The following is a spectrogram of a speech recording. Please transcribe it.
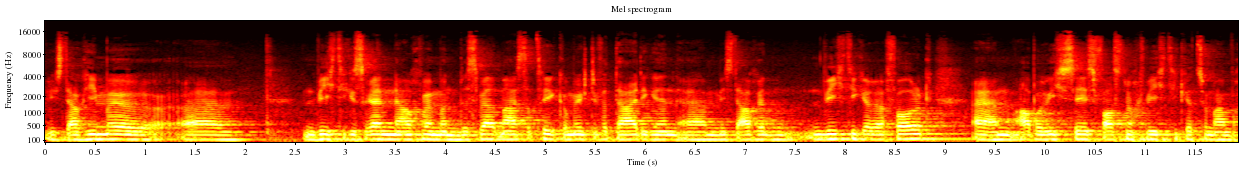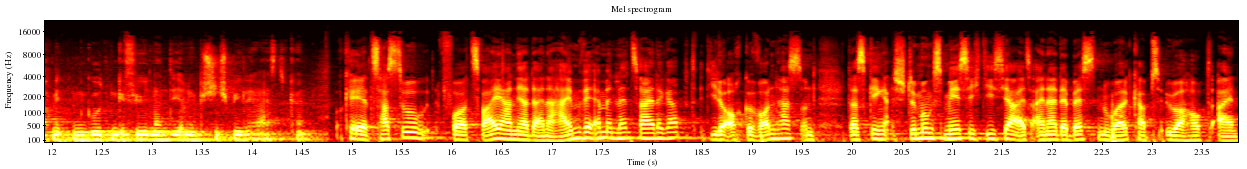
ist auch immer äh, ein wichtiges Rennen, auch wenn man das Weltmeistertrikot möchte verteidigen, ähm, ist auch ein, ein wichtiger Erfolg. Ähm, aber ich sehe es fast noch wichtiger, um einfach mit einem guten Gefühl an die Olympischen Spiele reisen zu können. Okay, jetzt hast du vor zwei Jahren ja deine Heim-WM in Lenzheide gehabt, die du auch gewonnen hast und das ging stimmungsmäßig dieses Jahr als einer der besten World Cups überhaupt ein.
